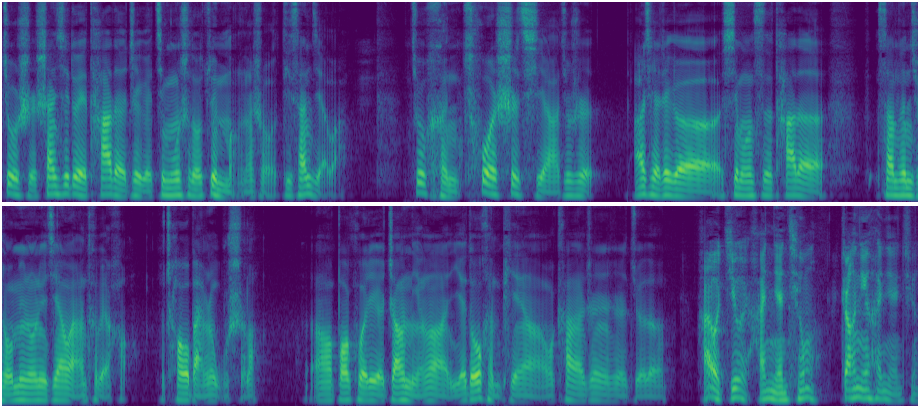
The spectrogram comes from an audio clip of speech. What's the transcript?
就是山西队他的这个进攻势头最猛的时候，第三节吧，就很错士气啊，就是而且这个西蒙斯他的三分球命中率今天晚上特别好，就超过百分之五十了，然后包括这个张宁啊也都很拼啊，我看了真的是觉得还有机会，还年轻嘛，张宁还年轻。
